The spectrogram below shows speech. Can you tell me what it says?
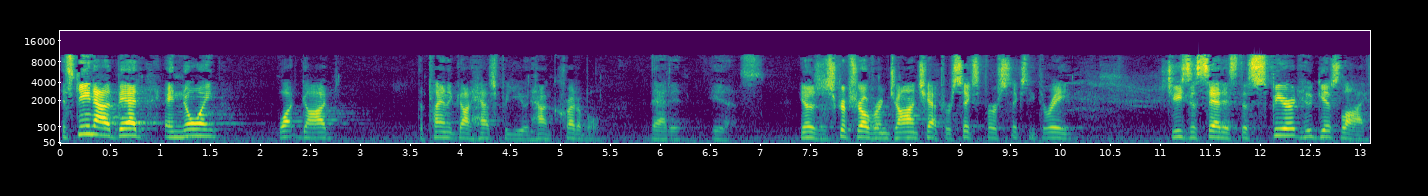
It's getting out of bed and knowing what God, the plan that God has for you, and how incredible that it is. You know, there's a scripture over in John chapter 6, verse 63. Jesus said, It's the Spirit who gives life.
